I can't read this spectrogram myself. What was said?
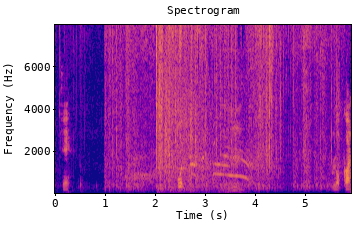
โอเคอุ้ยอืมหลบก่อน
